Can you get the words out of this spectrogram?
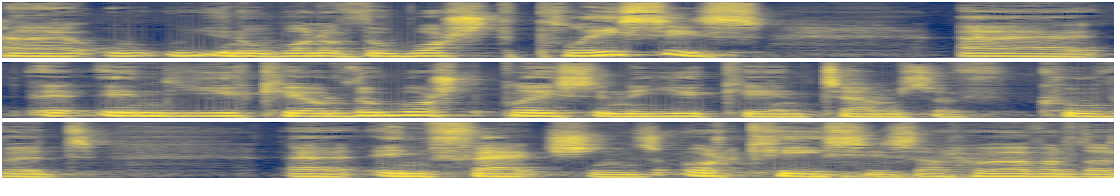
uh, you know, one of the worst places uh, in the UK, or the worst place in the UK in terms of COVID uh, infections or cases, or however they're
